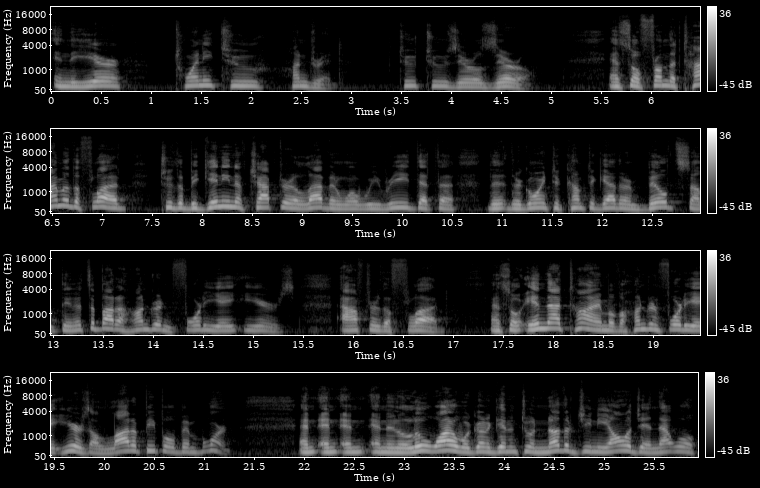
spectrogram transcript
in the year 2200, 2200. And so, from the time of the flood to the beginning of chapter 11, where we read that the, the, they're going to come together and build something, it's about 148 years after the flood. And so, in that time of 148 years, a lot of people have been born. And, and, and, and in a little while, we're going to get into another genealogy, and that will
